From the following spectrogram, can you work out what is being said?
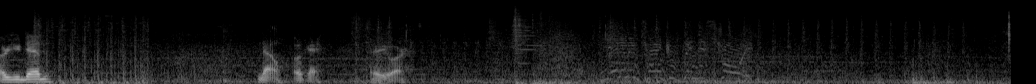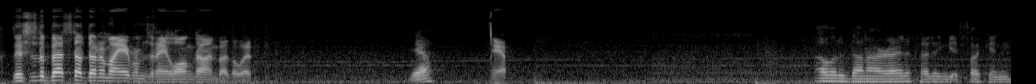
Are you dead? No. Okay. There you are. This is the best I've done in my Abrams in a long time, by the way. Yeah. Yeah. I would have done alright if I didn't get fucking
